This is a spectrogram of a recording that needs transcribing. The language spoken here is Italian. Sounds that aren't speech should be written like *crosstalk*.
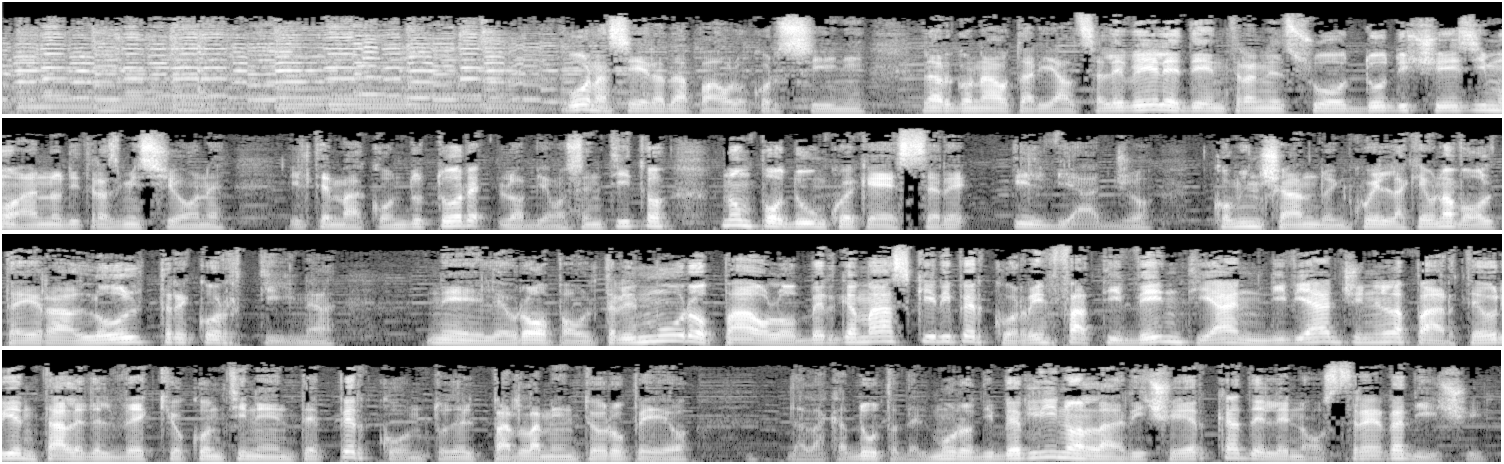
Buonasera da Paolo Corsini. L'Argonauta rialza le vele ed entra nel suo dodicesimo anno di trasmissione. Il tema conduttore, lo abbiamo sentito, non può dunque che essere il viaggio, cominciando in quella che una volta era l'oltrecortina. Nell'Europa oltre il muro, Paolo Bergamaschi ripercorre infatti 20 anni di viaggi nella parte orientale del vecchio continente per conto del Parlamento europeo, dalla caduta del muro di Berlino alla ricerca delle nostre radici.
